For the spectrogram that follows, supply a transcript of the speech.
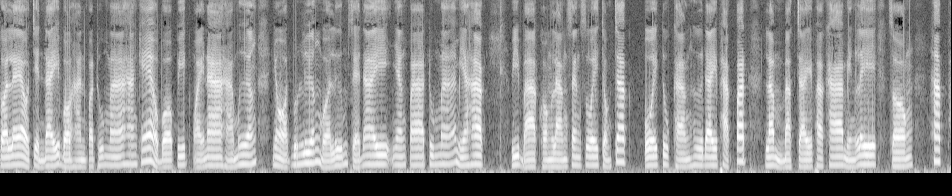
ก่อนแล้วเจนใดบ่หันปทุมมาห่างแค้วบ่ปิกไหวนาหาเมือง หยอดบุญเลื้องบ่ลืมเสียใดยังปาตุมมาเมียหัก วิบากของหลังแสงสวยจ่องจักโอยตุกขังฮือใดผักปัดลำบักใจพาคาเมียงเลสอง หักผ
